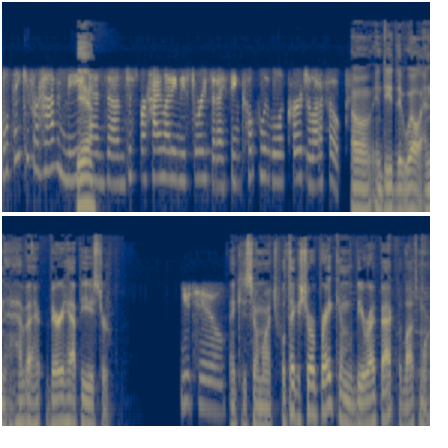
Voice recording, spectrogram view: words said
Well, thank you for having me yeah. and um, just for highlighting these stories that I think hopefully will encourage a lot of folks. Oh, indeed they will. And have a very happy Easter. You too. Thank you so much. We'll take a short break and we'll be right back with lots more.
